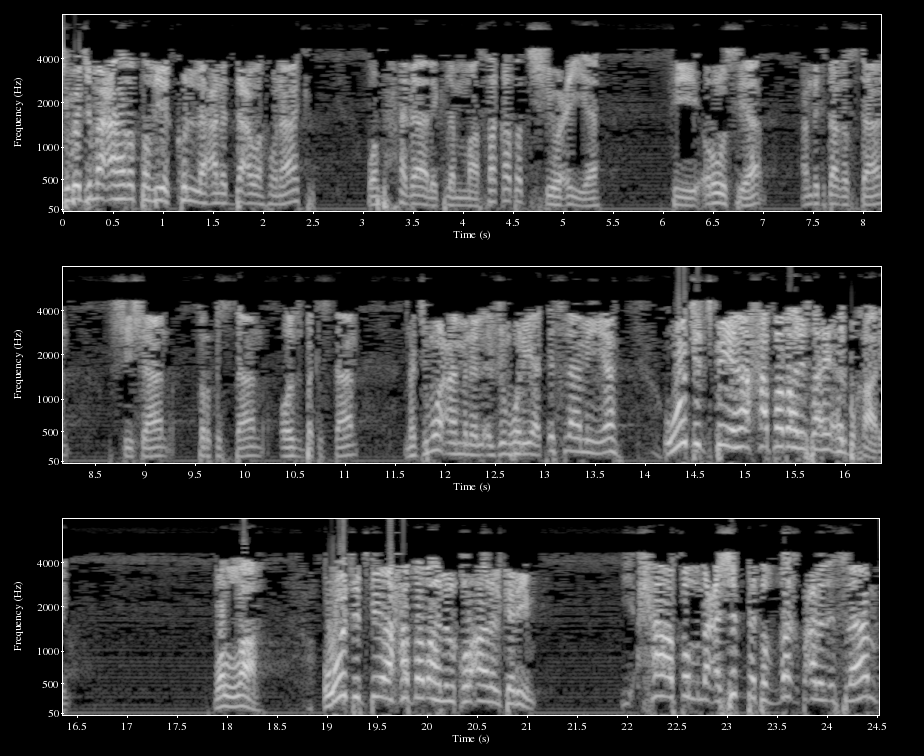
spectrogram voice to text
شوف يا جماعة هذا التضييق كله على الدعوة هناك. ومع ذلك لما سقطت الشيوعية في روسيا عندك داغستان الشيشان تركستان أوزبكستان مجموعة من الجمهوريات إسلامية وجد فيها حفظة لصحيح البخاري. والله وجد فيها حفظة للقرآن الكريم. حافظ مع شدة الضغط على الإسلام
